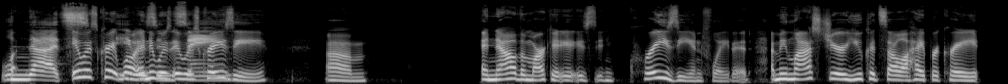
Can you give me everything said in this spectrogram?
Nuts! It was crazy. Well, and it was it was crazy. Um, and now the market is in crazy inflated. I mean, last year you could sell a hypercrate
